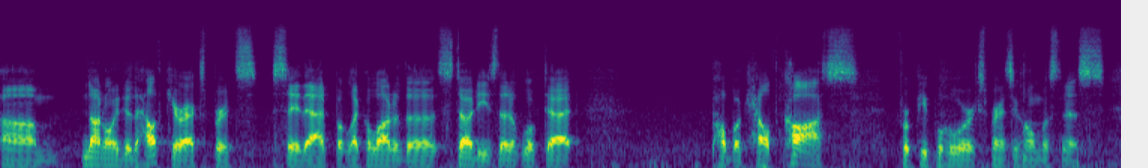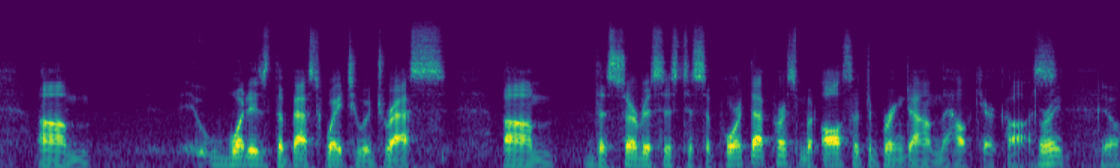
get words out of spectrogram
um, not only do the healthcare experts say that, but like a lot of the studies that have looked at public health costs for people who are experiencing homelessness, um, what is the best way to address um, the services to support that person, but also to bring down the healthcare costs? Right. Yeah.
